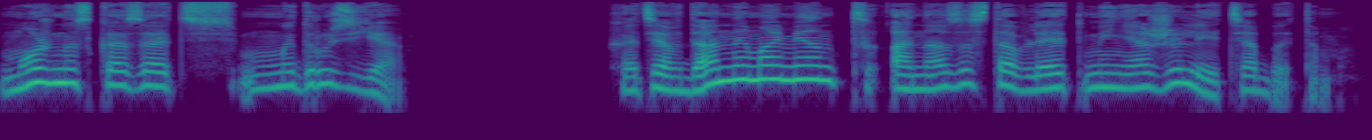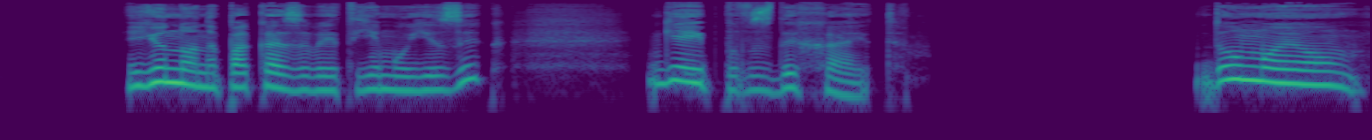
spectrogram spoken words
Можно сказать, мы друзья хотя в данный момент она заставляет меня жалеть об этом. Юнона показывает ему язык, Гейб вздыхает. «Думаю,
